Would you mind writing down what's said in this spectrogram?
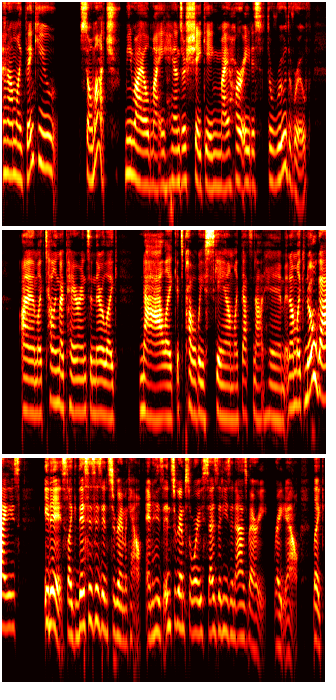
And I'm like, "Thank you so much. Meanwhile, my hands are shaking, my heart rate is through the roof. I am like telling my parents, and they're like, nah, like it's probably a scam. Like that's not him. And I'm like, no, guys, it is. Like this is his Instagram account, and his Instagram story says that he's in Asbury right now. Like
